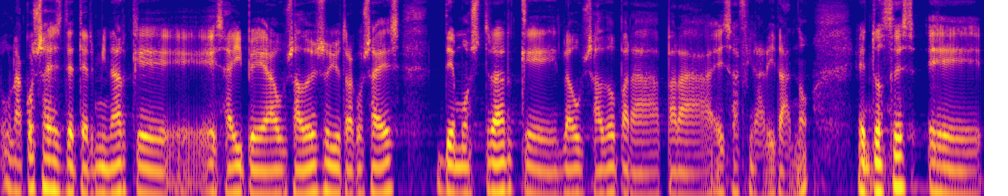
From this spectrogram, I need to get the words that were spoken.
una cosa es determinar que esa IP ha usado eso y otra cosa es demostrar que lo ha usado para, esa finalidad, ¿no? Entonces, eh,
